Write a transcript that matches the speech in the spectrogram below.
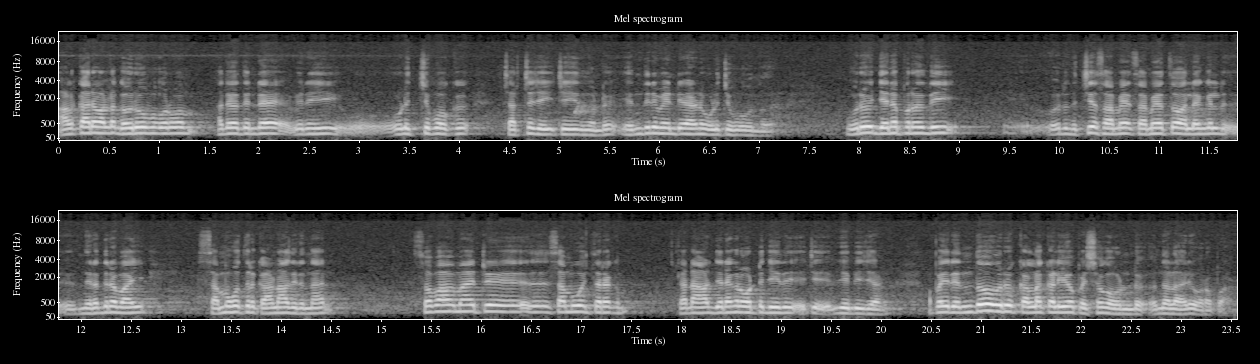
ആൾക്കാർ വളരെ ഗൗരവപൂർവം അദ്ദേഹത്തിന്റെ പിന്നെ ഈ ഒളിച്ചു പോക്ക് ചർച്ച ചെയ്- ചെയ്യുന്നുണ്ട്. എന്തിനു വേണ്ടിയാണ് ഒളിച്ചു പോകുന്നത്? ഒരു ജനപ്രതിനിധി ഒരു നിശ്ചിത സമയ സമയത്തോ അല്ലെങ്കിൽ നിരന്തരമായി സമൂഹത്തിൽ കാണാതിരുന്നാൽ സ്വാഭാവികമായിട്ട് സമൂഹം തിരക്കും. കാരണം ആ ജനങ്ങൾ വോട്ട് ചെയ്ത് ജയിപ്പിച്ചാണ് അപ്പോൾ ഇതിലെന്തോ ഒരു കള്ളക്കളിയോ പെശകോ ഉണ്ട് എന്നുള്ള കാര്യം ഉറപ്പാണ്.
